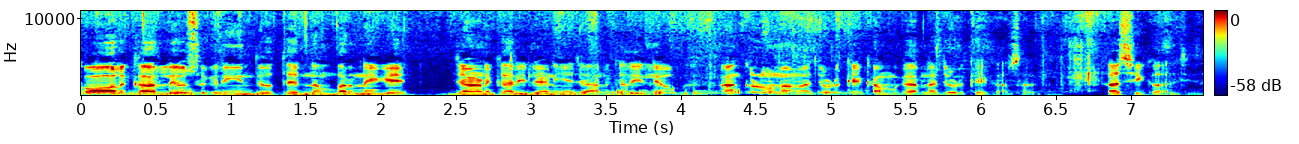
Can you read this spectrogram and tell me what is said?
ਕਾਲ ਕਰ ਲਿਓ ਸਕਰੀਨ ਦੇ ਉੱਤੇ ਨੰਬਰ ਨੇਗੇ ਜਾਣਕਾਰੀ ਲੈਣੀ ਹੈ ਜਾਣਕਾਰੀ ਲਿਓ। ਅੰਕਲ ਉਹਨਾਂ ਨਾਲ ਜੁੜ ਕੇ, ਕੰਮ ਕਰਨਾ ਜੁੜ ਕੇ ਕਰ ਸਕਦੇ ਹੋ। ਸਤਿ ਸ਼੍ਰੀ ਅਕਾਲ ਜੀ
